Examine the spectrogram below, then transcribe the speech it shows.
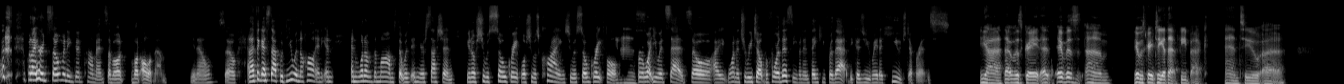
but I heard so many good comments about about all of them you know? So and i think i stopped with you in the hall and and and one of the moms that was in your session you know she was so grateful. She was crying. She was so grateful yes. for what you had said. So i wanted to reach out before this even and thank you for that because you made a huge difference. Yeah that was great. It, it was um it was great to get that feedback and to uh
